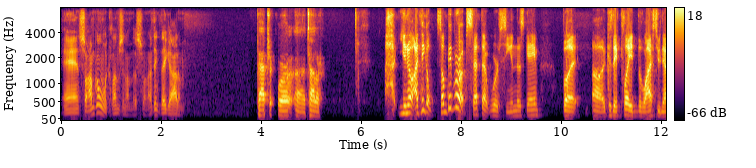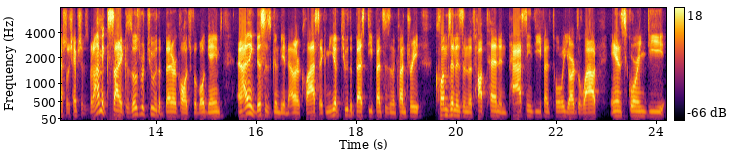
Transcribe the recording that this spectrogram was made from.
And so I'm going with Clemson on this one. I think they got him. Patrick or uh, Tyler? You know, I think some people are upset that we're seeing this game, but because uh, they played the last two national championships. But I'm excited because those were two of the better college football games, and I think this is going to be another classic. I mean, you have two of the best defenses in the country. Clemson is in the top ten in passing defense, total yards allowed, and scoring D.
